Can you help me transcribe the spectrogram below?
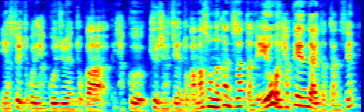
安いところで150円とか198円とか、まあそんな感じだったんで、要は100円台だったんですね。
